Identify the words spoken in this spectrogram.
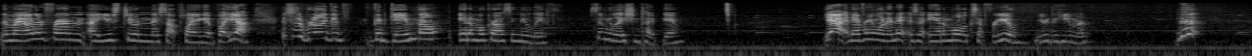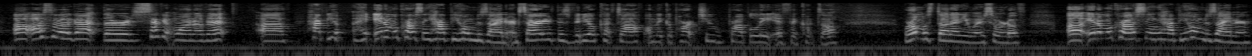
Then my other friend I used to, and they stopped playing it. But yeah, this is a really good good game though. Animal Crossing New Leaf, simulation type game. Yeah, and everyone in it is an animal except for you. You're the human. uh, also, I got their second one of it. Uh, Happy Animal Crossing Happy Home Designer. And sorry if this video cuts off. I'll make a part two probably if it cuts off. We're almost done anyway, sort of. Uh, Animal Crossing Happy Home Designer.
